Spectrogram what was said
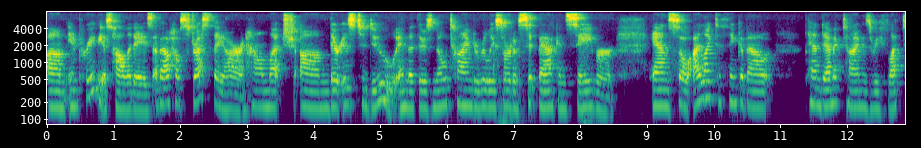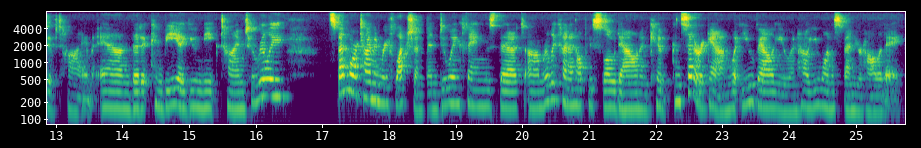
um, in previous holidays about how stressed they are and how much um, there is to do, and that there's no time to really sort of sit back and savor. And so I like to think about pandemic time as reflective time and that it can be a unique time to really spend more time in reflection and doing things that um, really kind of help you slow down and consider again what you value and how you want to spend your holiday.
